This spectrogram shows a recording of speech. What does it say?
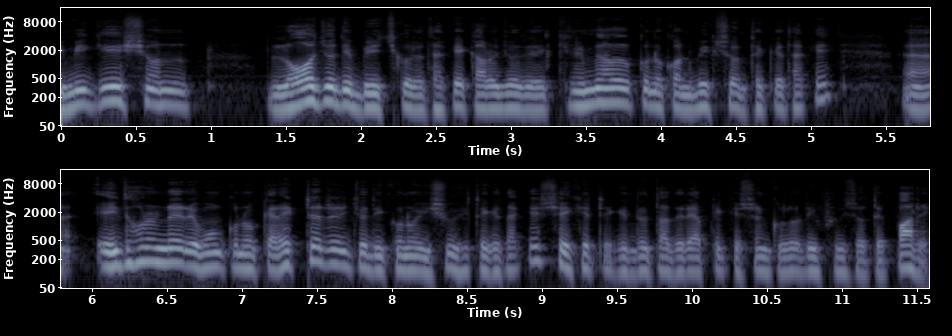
ইমিগ্রেশন ল যদি ব্রিচ করে থাকে, কারও যদি ক্রিমিনাল কোনো কনভিকশন থেকে থাকে এই ধরনের এবং কোনো ক্যারেক্টারের যদি কোনো ইস্যু থেকে থাকে, সেই ক্ষেত্রে কিন্তু তাদের অ্যাপ্লিকেশনগুলো রিফিউজ হতে পারে।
